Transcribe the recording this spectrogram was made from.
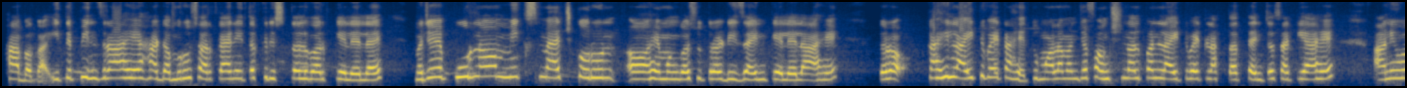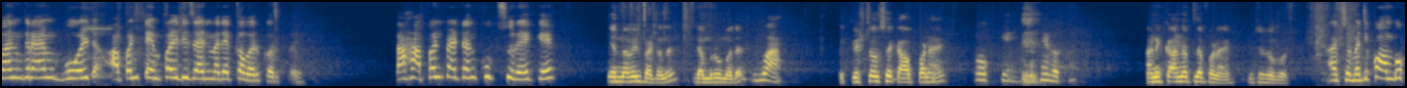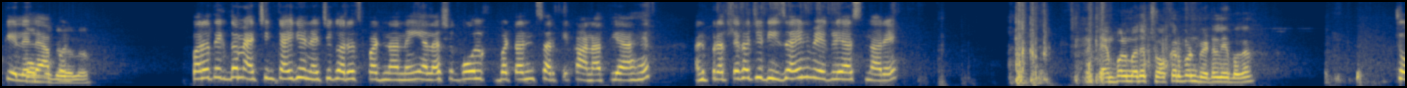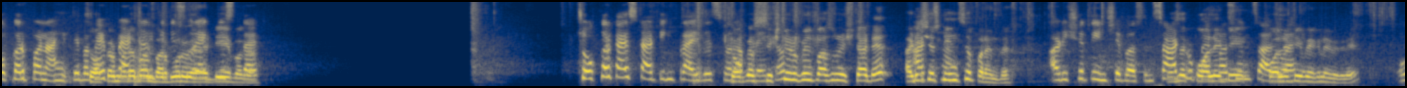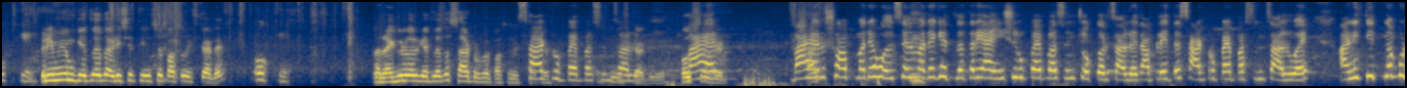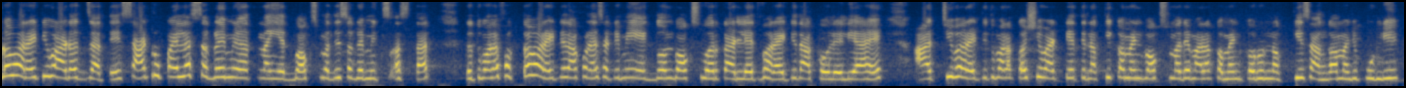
हा बघा इथे पिंजरा आहे हा डमरू सारखा आणि इथं क्रिस्टल वर्क केलेलं आहे. म्हणजे पूर्ण मिक्स मॅच करून हे मंगळसूत्र डिझाईन केलेलं आहे. तर काही लाइट वेट आहे. तुम्हाला म्हणजे फंक्शनल पण लाइट वेट लागतात त्यांच्यासाठी आहे. आणि वन ग्रॅम गोल्ड आपण टेम्पल डिझाईन मध्ये कव्हर करतोय. तर हा पण पॅटर्न खूप सुरेख आहे. नवीन पॅटर्न आहे डमरू मध्ये वा क्रिस्टलचे पण आहे. ओके हे बघा. आणि कानातलं पण आहे अच्छा म्हणजे कॉम्बो केलेला आहे आपण. परत एकदा मॅचिंग काही घेण्याची गरज पडणार नाही. याला असे गोल बटन सारखे कानातले आहेत. आणि प्रत्येकाची डिझाईन वेगळी असणार आहे. टेम्पलमध्ये चॉकर पण भेटेल हे बघा. चोकर पण आहे. ते बघा Choker मध्ये पण पॅटर्न किती भरपूर सुरेख variety आहे बघा. दिसतात चोकर काय स्टार्टिंग प्राइजेस चॉकर सिक्स्टी रुपीजपासून स्टार्ट आहे अडीचशे. तीनशे पर्यंत. अडीचशे तीनशे पासून. साठ क्वालिटी क्वालिटी वेगळे वेगळे. ओके. प्रीमियम घेतलं तर अडीचशे तीनशे पासून स्टार्ट आहे. ओके. रेग्युलर घेतलं तर साठ रुपयापासून साठ रुपयापासून चालू बाहेर बाहेर शॉपमध्ये होलसेल मध्ये घेतलं तरी ऐंशी रुपयापासून चोकर चालू आहेत. आपल्या इथं साठ रुपयापासून चालू आहे. आणि तिथनं पुढे व्हरायटी वाढत जाते. साठ रुपयाला सगळे मिळत नाहीयेत. बॉक्समध्ये सगळे मिक्स असतात. तर तुम्हाला फक्त व्हरायटी दाखवण्यासाठी मी एक दोन बॉक्स वर काढले आहेत. व्हरायटी दाखवलेली आहे. आजची व्हरायटी तुम्हाला कशी वाटते ते नक्की कमेंट बॉक्समध्ये मला कमेंट करून नक्की सांगा. म्हणजे पुढली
